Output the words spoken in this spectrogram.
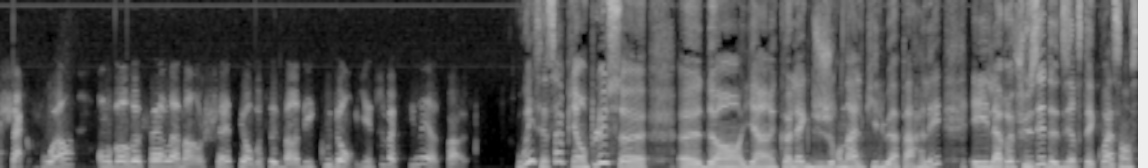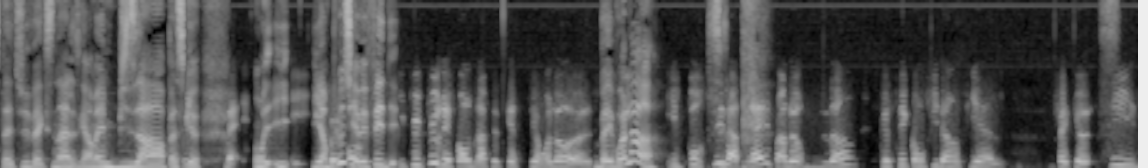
chaque fois, on va refaire la manchette puis on va se demander, coudon, y es-tu vacciné à cette heure? Oui, c'est ça. Puis en plus, euh, euh, dans il y a un collègue du journal qui lui a parlé et il a refusé de dire c'était quoi son statut vaccinal. C'est quand même bizarre parce Oui, que ben, on- il- et en plus pas- il avait fait des Il peut plus répondre à cette question-là. euh, ben voilà. il poursuit la presse en leur disant que c'est confidentiel. Fait que s'il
